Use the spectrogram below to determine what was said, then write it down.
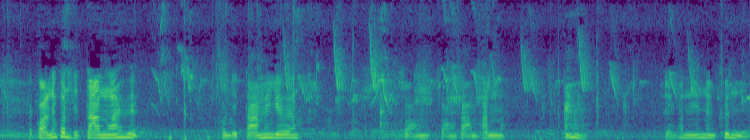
อืมแต่ก่อนนี่คนติดตามน้อยพี่คนติดตามไม่เยอะสองสองสามพันนะเดี๋ยววันนี้ยังขึ้นอยู่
